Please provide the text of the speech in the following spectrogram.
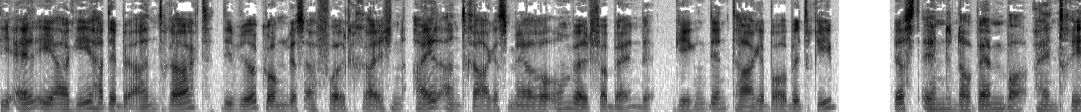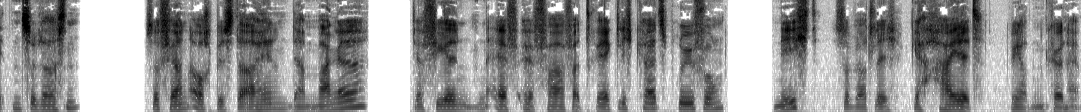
Die LEAG hatte beantragt, die Wirkung des erfolgreichen Eilantrages mehrerer Umweltverbände gegen den Tagebaubetrieb erst Ende November eintreten zu lassen, sofern auch bis dahin der Mangel der fehlenden FFH-Verträglichkeitsprüfung nicht, so wörtlich, geheilt werden könne.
